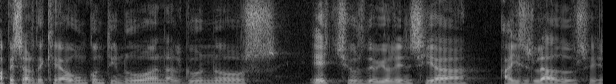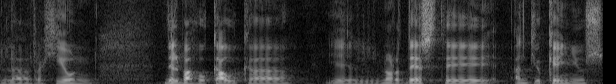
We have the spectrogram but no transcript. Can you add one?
A pesar de que aún continúan algunos hechos de violencia aislados en la región del Bajo Cauca y el nordeste antioqueños,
